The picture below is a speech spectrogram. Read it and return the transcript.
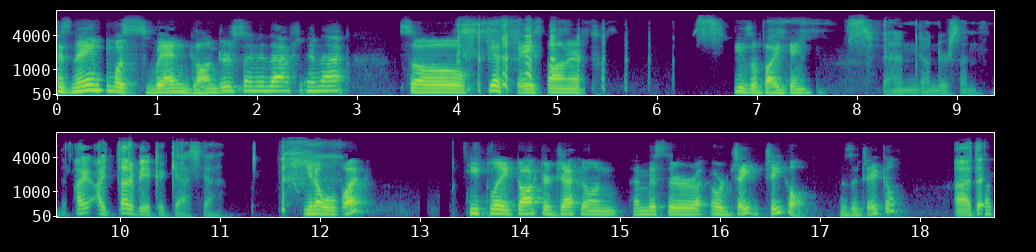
his name was Sven Gunderson in that in that. So just based on it, he was a Viking. Sven Gunderson. I, I thought it'd be a good guess. Yeah. You know what? He played Doctor Jekyll and, and Mister or J- Jekyll. Is it Jekyll? Uh, that,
